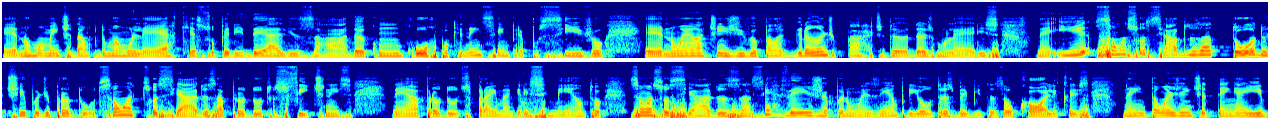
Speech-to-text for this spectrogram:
é, normalmente, da, de uma mulher que é super idealizada, com um corpo que nem sempre é possível, é, não é atingível pela grande parte da, das mulheres, né? E são associados a todo tipo de produto, são associados a produtos fitness, né? A produtos para emagrecimento, são associados a cerveja, por um exemplo, e outras bebidas alcoólicas. Né? Então a gente tem aí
